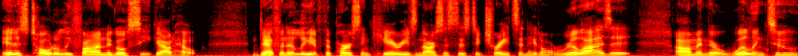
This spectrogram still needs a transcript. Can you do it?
it is totally fine to go seek out help. Definitely, if the person carries narcissistic traits and they don't realize it, um, and they're willing to,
